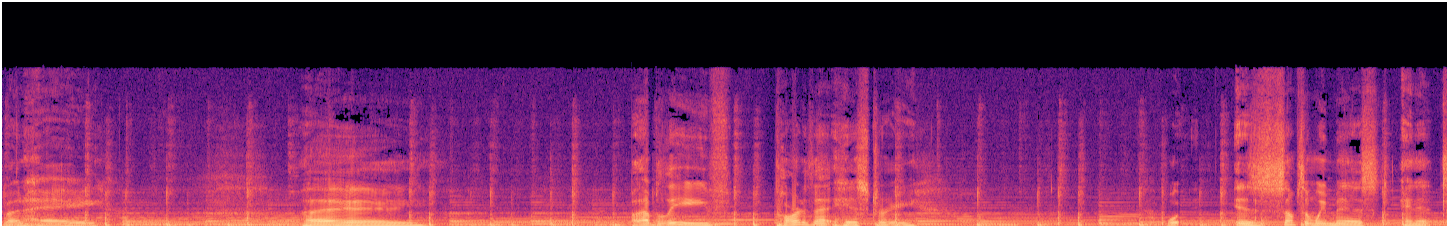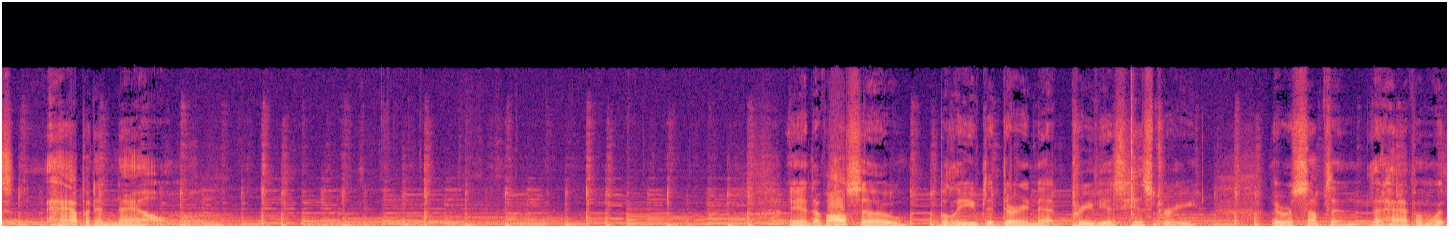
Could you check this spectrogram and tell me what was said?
But hey, hey, But I believe part of that history is something we missed, and it's happening now. And I've also believed that during that previous history, there was something that happened with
